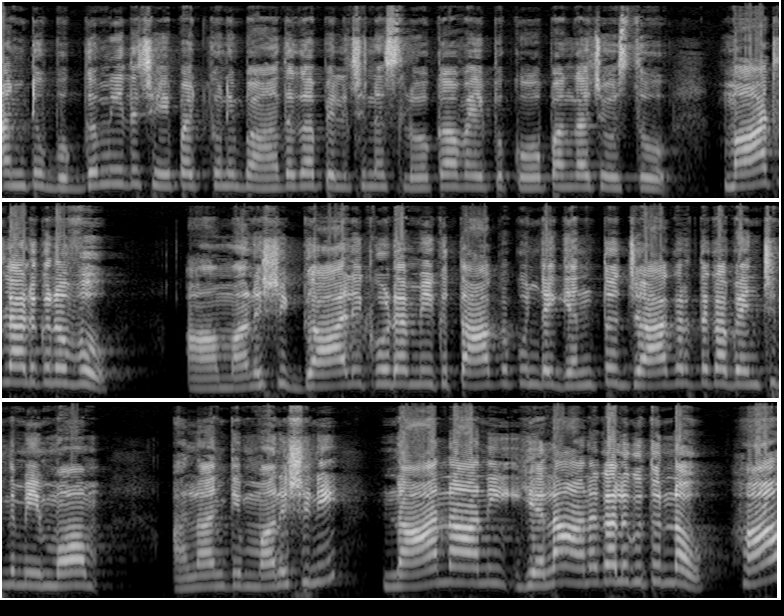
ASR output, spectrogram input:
అంటూ బుగ్గ మీద చేపట్టుకుని బాధగా పిలిచిన శ్లోక వైపు కోపంగా చూస్తూ మాట్లాడుకు నువ్వు. ఆ మనిషి గాలి కూడా మీకు తాకకుండా ఎంతో జాగ్రత్తగా పెంచింది మీ మామ్. అలాంటి మనిషిని నానా అని ఎలా అనగలుగుతున్నావు హా?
